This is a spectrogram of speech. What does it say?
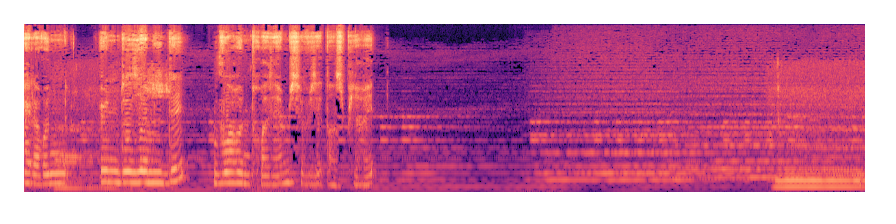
Alors, une, une deuxième idée, voire une troisième si vous êtes inspiré. Hmm,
